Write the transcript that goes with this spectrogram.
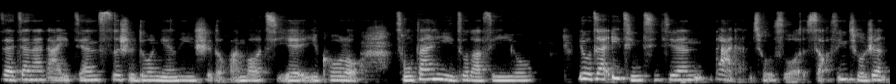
在加拿大一间四十多年历史的环保企业 Ecolo 从翻译做到 CEO，又在疫情期间大胆求索、小心求证，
